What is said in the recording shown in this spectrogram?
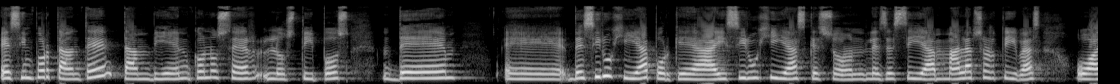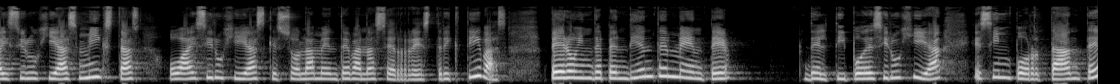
Es importante también conocer los tipos de eh, de cirugía porque hay cirugías que son, les decía, mal absortivas o hay cirugías mixtas o hay cirugías que solamente van a ser restrictivas. Pero independientemente del tipo de cirugía, es importante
